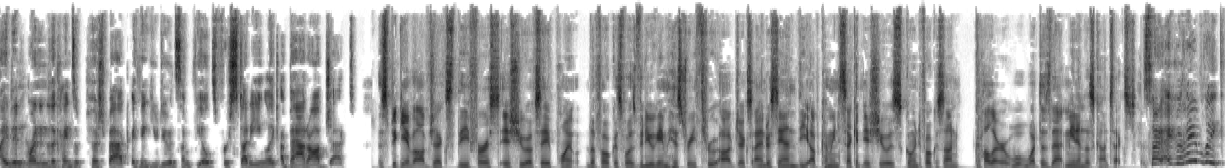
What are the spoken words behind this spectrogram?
i didn't run into the kinds of pushback i think you do in some fields for studying like a bad object Speaking of objects, the first issue of Save Point, the focus was video game history through objects. I understand the upcoming second issue is going to focus on color. what does that mean in this context? So I kind like,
